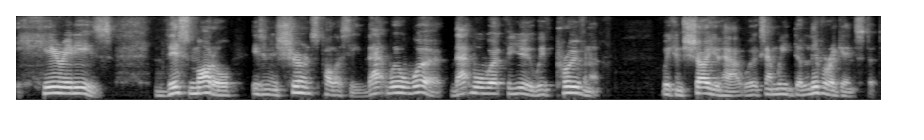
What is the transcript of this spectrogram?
Here it is. This model is an insurance policy that will work. That will work for you. We've proven it. We can show you how it works, and we deliver against it.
